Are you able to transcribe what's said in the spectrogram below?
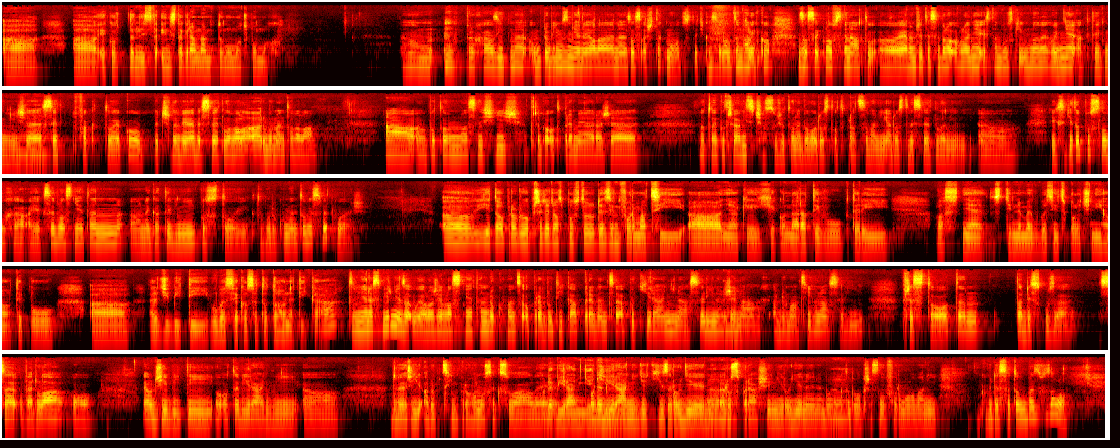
A, a jako ten Instagram nám tomu moc pomohl. Um, procházíme obdobím změny, ale ne zas až tak moc. Teďka se nám to malinko zaseklo v Senátu. Uh, já vím, že ty jsi byla ohledně istambulský úmluvy hodně aktivní, mm. že si fakt to jako pečlivě vysvětlovala a argumentovala. A uh, potom slyšíš třeba od premiéra, že no to je potřeba víc času, že to nebylo dost odpracovaný a dost vysvětlený. Uh, jak se ti to poslouchá a jak se vlastně ten negativní postoj k tomu dokumentu vysvětluješ? Eh, je to opravdu opředeno spoustu dezinformací a nějakých jako narrativů, který vlastně s tím nemají vůbec nic společného, typu uh, eh, LGBT. Vůbec jako se to toho netýká. To mě nesmírně zaujalo, že vlastně ten dokument se opravdu týká prevence a potírání násilí na mhm. ženách a domácího násilí. Přesto ten, ta diskuze se vedla o LGBT, o otevírání uh, dveří adopcím pro homosexuály, odebírání dětí, odebírání dětí z rodin, mm. rozprášení rodiny, nebo jak mm. to bylo přesně formulované. Kde se to vůbec vzalo?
